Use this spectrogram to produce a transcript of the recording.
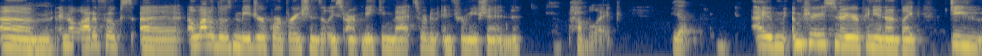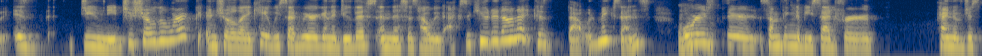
um, mm-hmm. and a lot of folks uh, a lot of those major corporations at least aren't making that sort of information public yeah I'm, I'm curious to know your opinion on like do you is do you need to show the work and show like hey we said we were going to do this and this is how we've executed on it because that would make sense mm-hmm. or is there something to be said for kind of just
